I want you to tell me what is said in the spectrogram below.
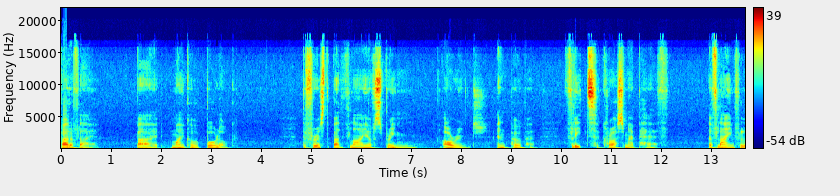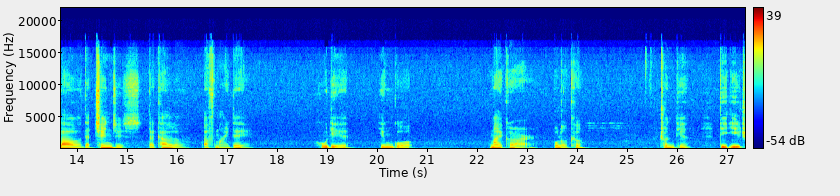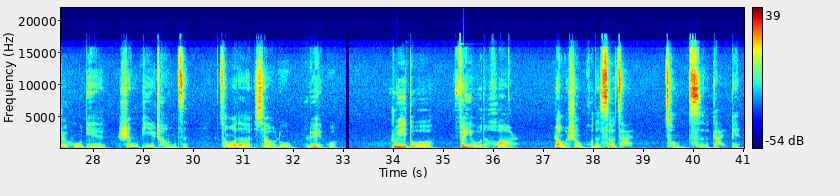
Butterfly by Michael Bullock. The first butterfly of spring, orange and purple, flits across my path, a flying flower that changes the color of my day. 蝴蝶，英国，迈克尔·布洛克。春天，第一只蝴蝶。 身披橙子，从我的小路掠过，如一朵飞舞的花儿，让我生活的色彩从此改变。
